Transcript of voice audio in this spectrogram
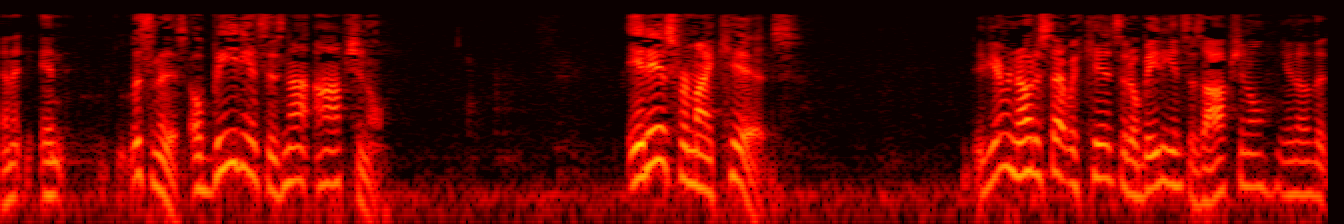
And, and listen to this obedience is not optional. It is for my kids. Have you ever noticed that with kids that obedience is optional? You know, that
